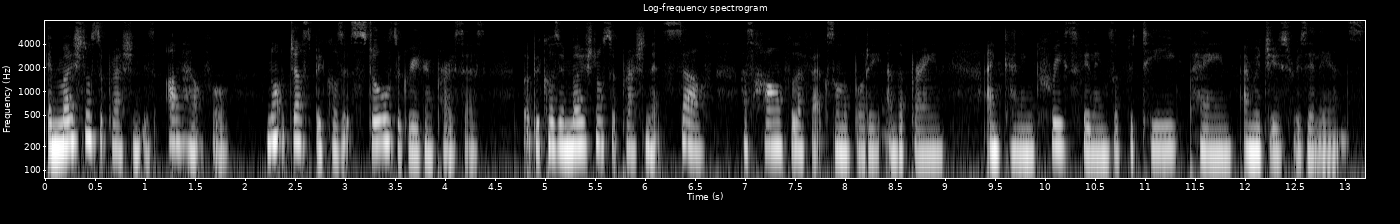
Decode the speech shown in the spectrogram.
Emotional suppression is unhelpful not just because it stalls the grieving process, but because emotional suppression itself has harmful effects on the body and the brain and can increase feelings of fatigue, pain, and reduce resilience.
